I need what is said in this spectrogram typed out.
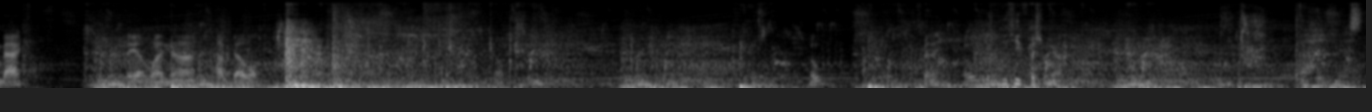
Um, back. They got one uh, top double. Oh. Oh. Really? Oh, he pushed me off. Ah, missed.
